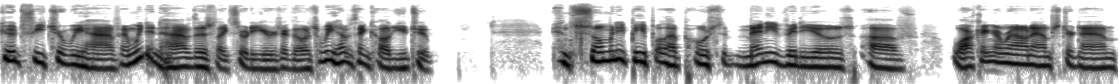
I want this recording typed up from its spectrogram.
good feature we have, and we didn't have this like 30 years ago, is we have a thing called YouTube. And so many people have posted many videos of walking around Amsterdam,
